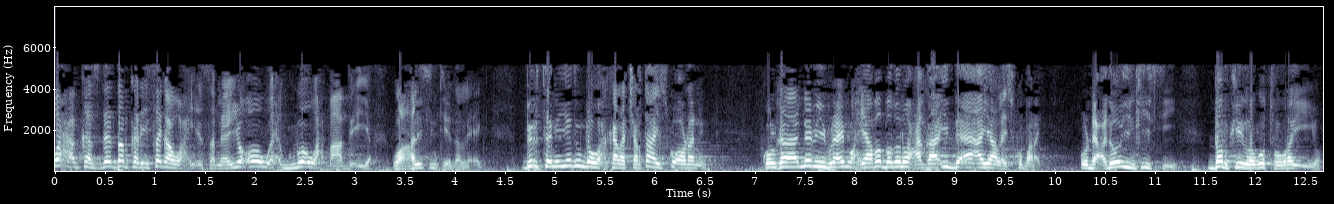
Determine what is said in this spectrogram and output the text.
wax kaste dabkan isagaa wax sameeyo oo wax gubo oo wax baabi'iya. Waa halis inteeda la eg. Birtan wax kala jarta ha isku odhanin. Kolkaa nebi ibraahim waxyaabo badan oo caqaa'ida ah ayaa la isku baray. Oo dhacdooyinkiisii dabkii lagu tuuray iyo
